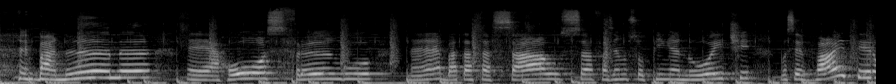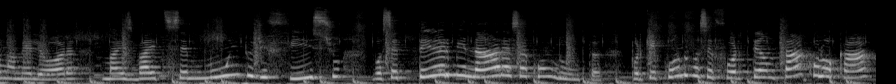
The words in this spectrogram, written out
banana, é, arroz, frango, né, batata salsa, fazendo sopinha à noite, você vai ter uma melhora, mas vai ser muito difícil você terminar essa conduta, porque quando você for tentar colocar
